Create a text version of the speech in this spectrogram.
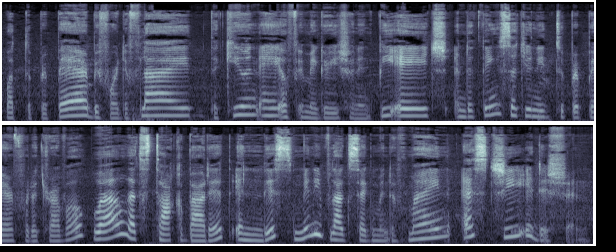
What to prepare before the flight, the Q&A of immigration and PH, and the things that you need to prepare for the travel? Well, let's talk about it in this mini vlog segment of mine, SG Edition.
